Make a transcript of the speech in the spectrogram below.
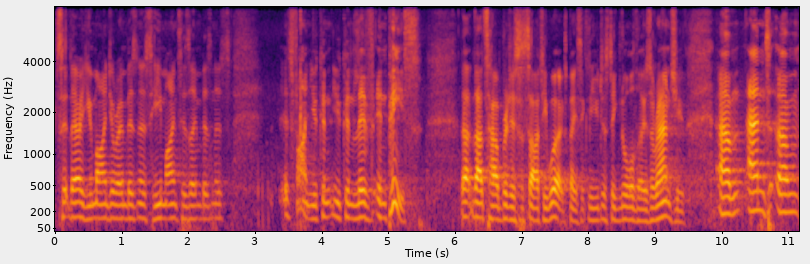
sit there, you mind your own business, he minds his own business. It's fine, you can, you can live in peace. That, that's how British society works, basically. You just ignore those around you. Um, and um,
